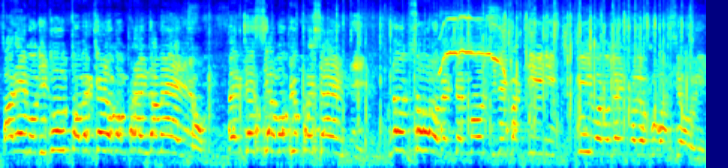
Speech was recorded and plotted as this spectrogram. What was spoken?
Faremo di tutto perché lo comprenda meglio, perché siamo più presenti, non solo perché molti dei facchini vivono dentro le occupazioni,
